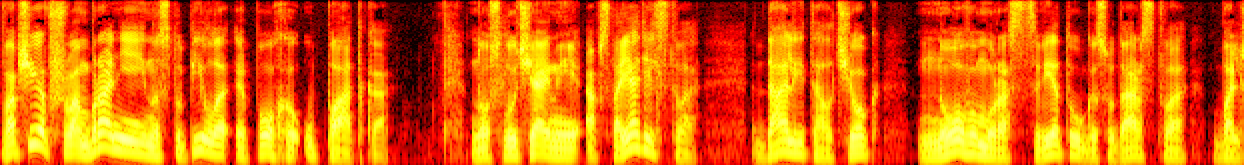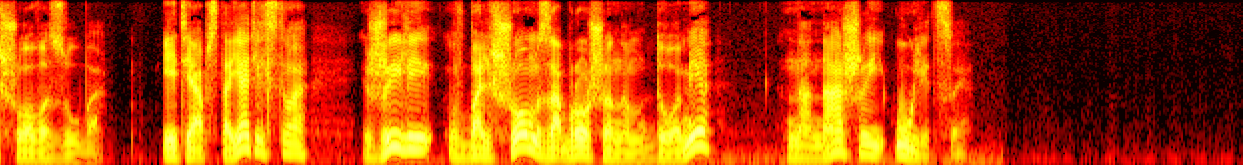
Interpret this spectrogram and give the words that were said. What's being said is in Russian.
Вообще в Швамбрании наступила эпоха упадка. Но случайные обстоятельства дали толчок новому расцвету государства Большого Зуба. Эти обстоятельства жили в большом заброшенном доме на нашей улице.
